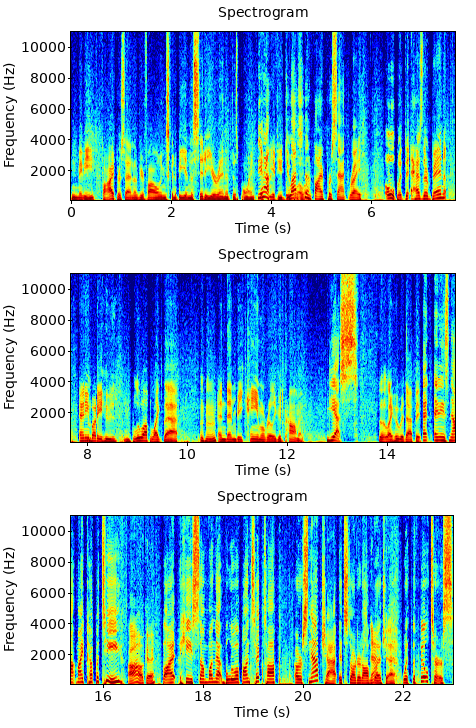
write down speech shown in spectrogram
maybe five percent of your following is going to be in the city you're in at this point. Yeah, if, you do less than five percent. right. Oh, but th- has there been anybody who blew up like that Mm-hmm. and then became a really good comic? Yes, So, like, who would that be? and, and he's not my cup of tea, ah, okay. but he's someone that blew up on TikTok or Snapchat. It started off Snapchat. with with the filters,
